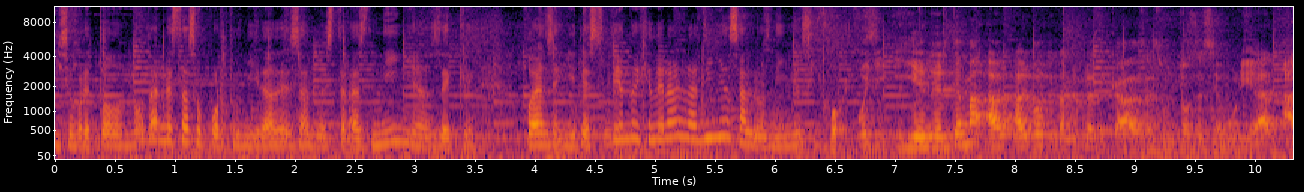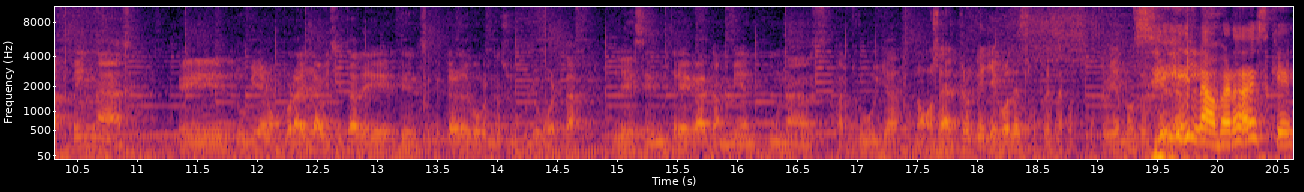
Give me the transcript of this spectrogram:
y sobre todo, ¿no? Darle estas oportunidades a nuestras niñas de que puedan seguir estudiando, en general las niñas, a los niños y jóvenes. Oye, y en el tema, al- algo que también platicabas de asuntos de seguridad, apenas eh, tuvieron por ahí la visita de- del secretario de Gobernación, Julio Huerta, les entrega también unas patrullas, ¿no? O sea, creo que llegó de sorpresa con las patrullas, no sé si... Sí, la verdad es que,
